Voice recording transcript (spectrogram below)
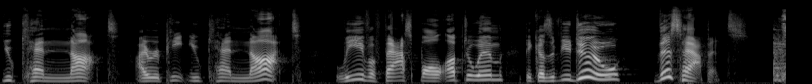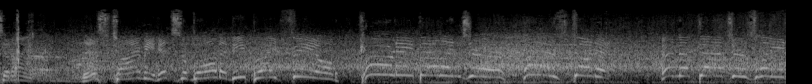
You cannot, I repeat, you cannot leave a fastball up to him because if you do, this happens. Tonight, this time he hits the ball to deep right field. Cody Bellinger has done it, and the Dodgers lead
